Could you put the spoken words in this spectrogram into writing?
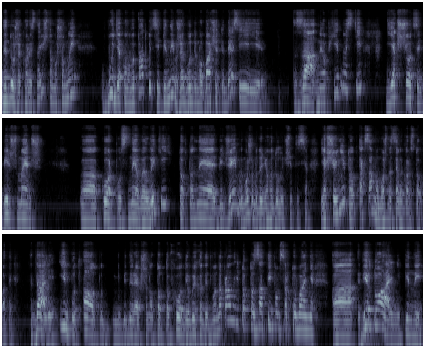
не дуже корисна річ, тому що ми в будь-якому випадку ці піни вже будемо бачити десь і за необхідності, якщо це більш-менш е, корпус невеликий, тобто не BJ, ми можемо до нього долучитися. Якщо ні, то так само можна це використовувати. Далі input, output bidirectional, тобто входи, виходи двонаправлені, тобто за типом сортування. А, віртуальні піни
